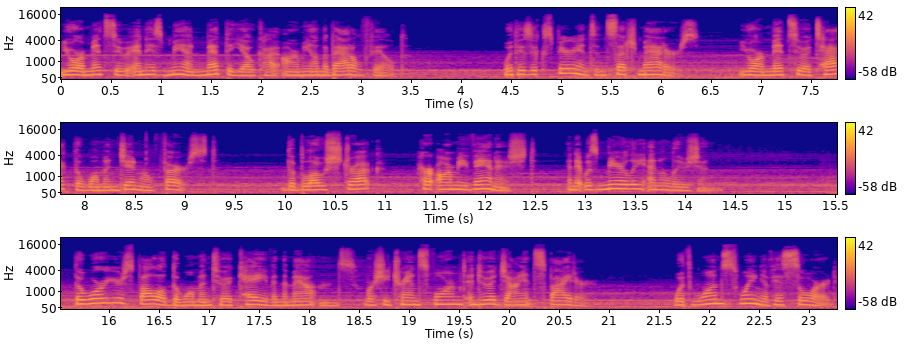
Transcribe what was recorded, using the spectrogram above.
Yorimitsu and his men met the yokai army on the battlefield. With his experience in such matters, Yorimitsu attacked the woman general first. The blow struck, her army vanished, and it was merely an illusion. The warriors followed the woman to a cave in the mountains where she transformed into a giant spider. With one swing of his sword,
